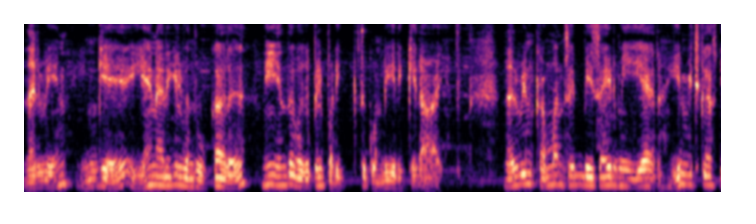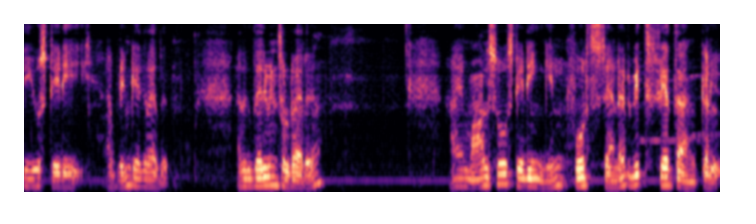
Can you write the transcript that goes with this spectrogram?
Tharveen இங்கே ஏன் அருகில் வந்து உட்காரு? நீ எந்த வகுப்பில் படித்து கொண்டு இருக்கிறாய் Tharvin come and sit beside me here in which class do you study அப்படின்னு கேட்குறாரு அதுக்கு தர்வின் சொல்கிறாரு I am also studying in fourth standard with Shweta uncle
